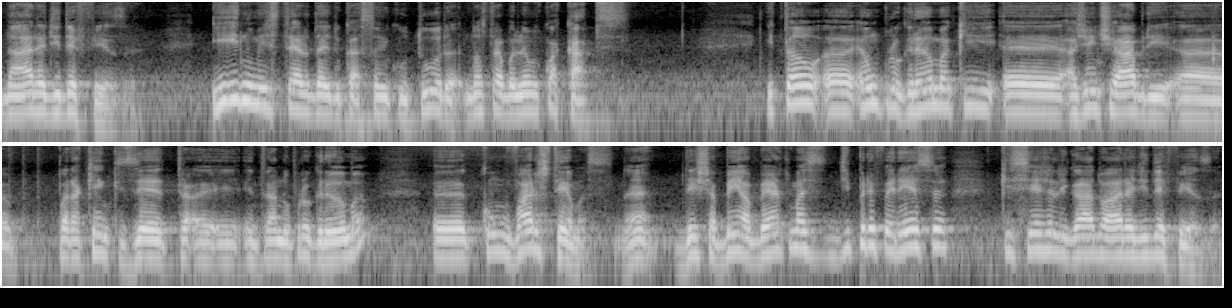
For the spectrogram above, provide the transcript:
na área de defesa. E no Ministério da Educação e Cultura, nós trabalhamos com a CAPES. Então, eh, é um programa que eh, a gente abre eh, para quem quiser entrar no programa, com vários temas. Né? Deixa bem aberto, mas de preferência que seja ligado à área de defesa.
